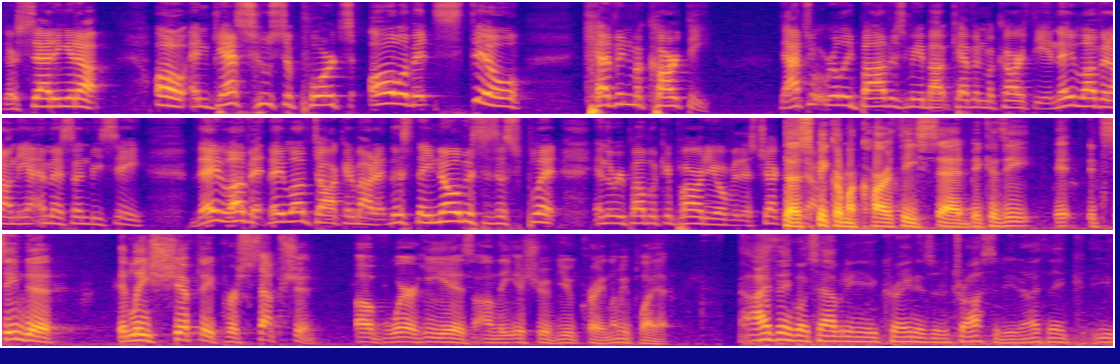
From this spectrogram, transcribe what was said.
They're setting it up. Oh, and guess who supports all of it still? Kevin McCarthy. That's what really bothers me about Kevin McCarthy, and they love it on the MSNBC. They love it. They love talking about it. This they know this is a split in the Republican Party over this. Check this out. Speaker McCarthy said because he it, it seemed to at least shift a perception of where he is on the issue of Ukraine. Let me play it. I think what's happening in Ukraine is an atrocity, and I think U-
